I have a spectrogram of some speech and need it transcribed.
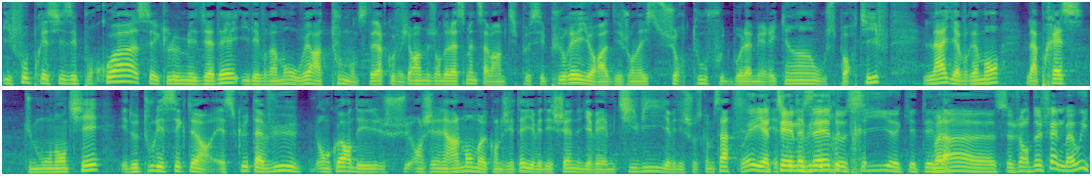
il, faut préciser pourquoi, c'est que le Media Day, il est vraiment ouvert à tout le monde. C'est-à-dire qu'au Oui. fur et à mesure de la semaine, ça va un petit peu s'épurer. Il y aura des journalistes surtout football américain ou sportif. Là, il y a vraiment la presse du monde entier et de tous les secteurs. Est-ce que tu as vu encore des... En généralement, moi, quand j'étais, il y avait des chaînes, il y avait MTV, il y avait des choses comme ça. Oui, il y a TMZ aussi euh, qui était Voilà. là, euh, ce genre de chaîne. Bah oui.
